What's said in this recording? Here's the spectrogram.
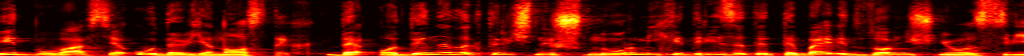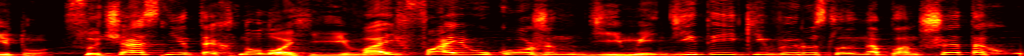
відбувався у 90-х, де один електричний шнур міг відрізати тебе від зовнішнього світу. Сучасні технології, Wi-Fi у кожен дім, і діти, які виросли на планшетах,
